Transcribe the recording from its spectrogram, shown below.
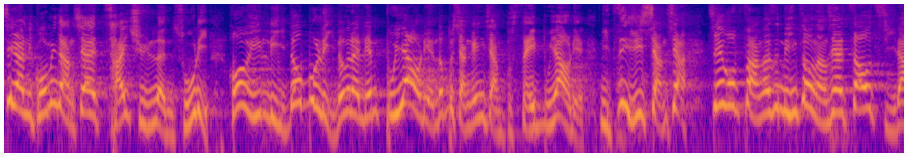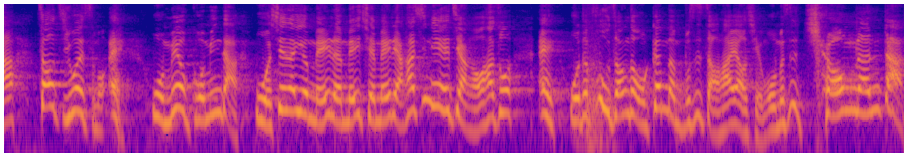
既然你国民党现在采取冷处理，侯友宜理都不理，对不对？连不要脸都不想跟你讲谁不要脸，你自己去想象。结果反而是民众党现在着急啦，着急为什么？哎。我没有国民党，我现在又没人、没钱、没粮。他今天也讲哦，他说：“哎、我的副总统，我根本不是找他要钱，我们是穷人党。”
